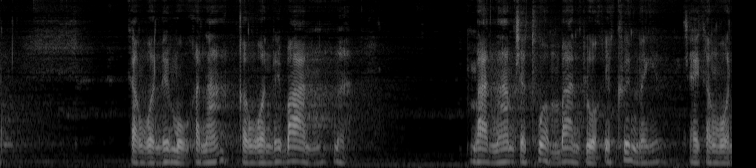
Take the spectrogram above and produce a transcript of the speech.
ธกังวลด้วยหมู่คณะ กังวลด้วยบ้านนะบ้านน้ำจะท่วมบ้านปลวกจะขึ้นอะไรเงี้ยใจกังวล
